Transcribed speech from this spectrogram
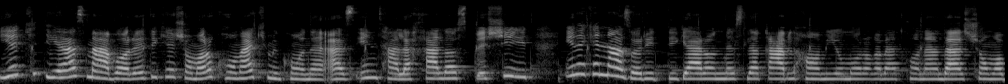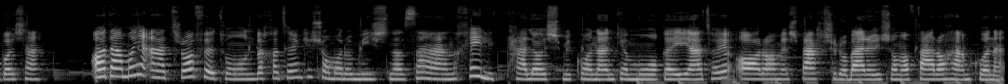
یکی دیگه از مواردی که شما رو کمک می‌کنه از این تله خلاص بشید اینه که نذارید دیگران مثل قبل حامی و مراقبت کننده از شما باشن. آدمای اطرافتون به خاطر اینکه شما رو می‌شناسن خیلی تلاش می‌کنن که موقعیت های آرامش بخشی رو برای شما فراهم کنن.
